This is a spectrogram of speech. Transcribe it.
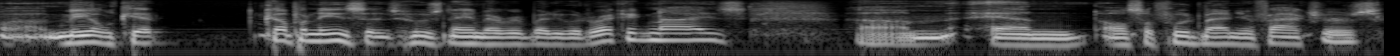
uh, meal kit companies whose- name everybody would recognize, um, and also food manufacturers.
